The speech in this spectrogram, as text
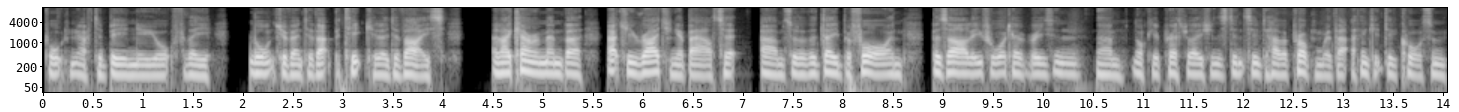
fortunate enough to be in new york for the launch event of that particular device. And I can remember actually writing about it um, sort of the day before, and bizarrely, for whatever reason, um, Nokia press relations didn't seem to have a problem with that. I think it did cause some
